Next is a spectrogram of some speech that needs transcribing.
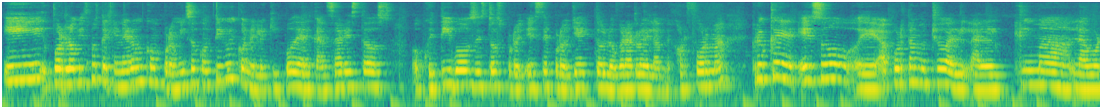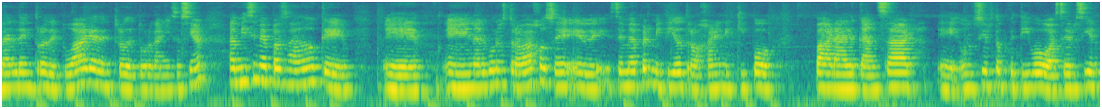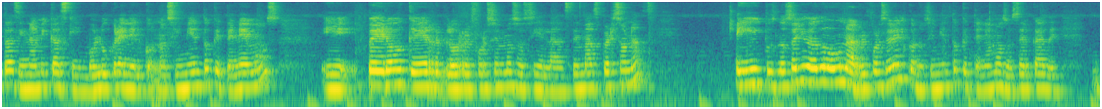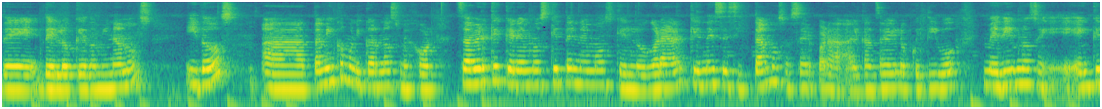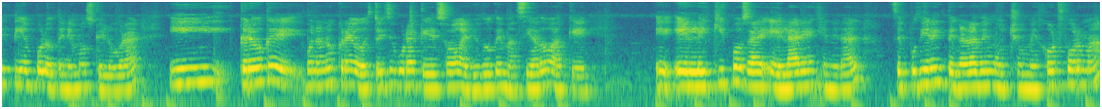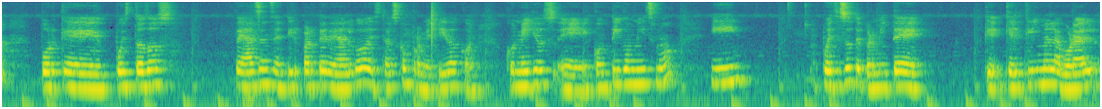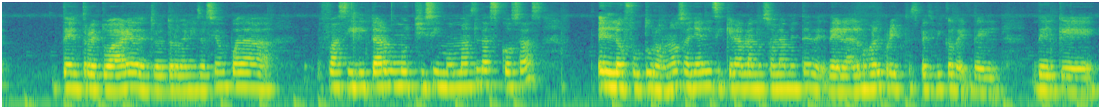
Y por lo mismo te genera un compromiso contigo y con el equipo de alcanzar estos objetivos, estos este proyecto, lograrlo de la mejor forma. Creo que eso eh, aporta mucho al, clima laboral dentro de tu área, dentro de tu organización. A mí sí me ha pasado que eh, en algunos trabajos eh, se me ha permitido trabajar en equipo para alcanzar un cierto objetivo o hacer ciertas dinámicas que involucren el conocimiento que tenemos pero que lo reforcemos hacia las demás personas. Y pues nos ha ayudado una a reforzar el conocimiento que tenemos acerca de, de, lo que dominamos. Y dos, a también comunicarnos mejor, saber qué queremos, qué tenemos que lograr, qué necesitamos hacer para alcanzar el objetivo, medirnos en qué tiempo lo tenemos que lograr y creo que, bueno, no creo, estoy segura que eso ayudó demasiado a que eh, el equipo, o sea, el área en general, se pudiera integrar de mucho mejor forma porque pues todos te hacen sentir parte de algo, estás comprometido con, con ellos, eh, contigo mismo y pues eso te permite que, que el clima laboral dentro de tu área dentro de tu organización pueda facilitar muchísimo más las cosas en lo futuro, ¿no? O sea, ya ni siquiera hablando solamente de, a lo mejor el proyecto específico del, del que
